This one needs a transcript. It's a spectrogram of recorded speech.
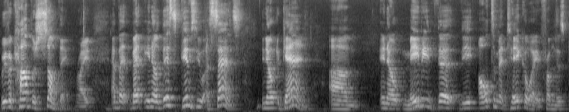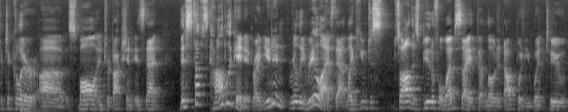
we've accomplished something, right? And, but, but, you know, this gives you a sense, you know, again, um, you know, maybe the, the ultimate takeaway from this particular uh, small introduction is that this stuff's complicated, right? You didn't really realize that. Like you just saw this beautiful website that loaded up when you went to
